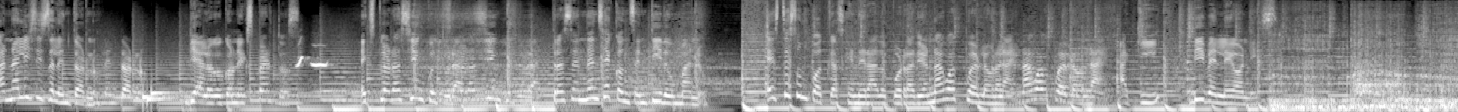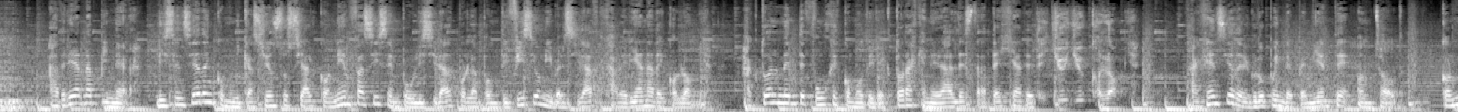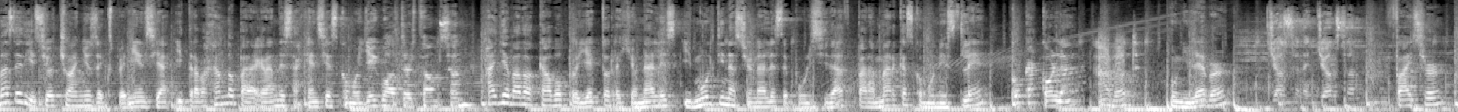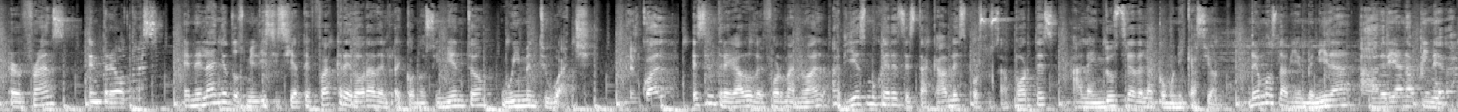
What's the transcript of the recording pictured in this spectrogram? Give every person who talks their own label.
Speaker 1: Análisis del entorno. Diálogo con expertos. Exploración cultural. Trascendencia con sentido humano. Este es un podcast generado por Radio Anáhuac Puebla Online.
Speaker 2: Puebla Online.
Speaker 1: Aquí viven leones.
Speaker 3: Adriana Pineda, licenciada en Comunicación Social con énfasis en publicidad por la Pontificia Universidad Javeriana de Colombia. Actualmente funge como directora general de estrategia de The UU Colombia, agencia del grupo independiente Untold, con más de 18 años de experiencia y trabajando para grandes agencias como J. Walter Thompson, ha llevado a cabo proyectos regionales y multinacionales de publicidad para marcas como Nestlé, Coca-Cola, Abbott, Unilever, Johnson Johnson, Pfizer, Air France, entre otras. En el año 2017 fue acreedora del reconocimiento Women to Watch, el cual es entregado de forma anual a 10 mujeres destacables por sus aportes a la industria de la comunicación. Demos la bienvenida a Adriana Pineda.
